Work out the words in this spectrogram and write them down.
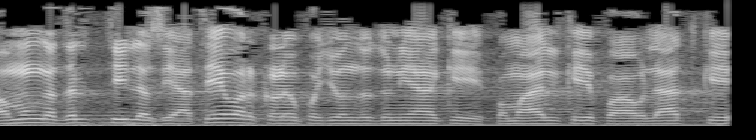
او مونږ دلتی لزیاته ور کړو په ژوند د دنیا کې په مال کې په اولاد کې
